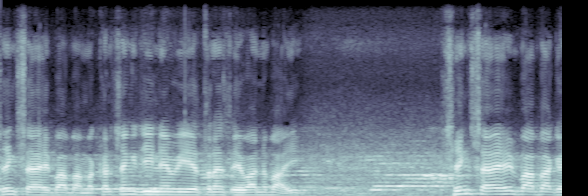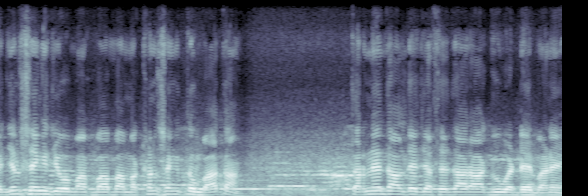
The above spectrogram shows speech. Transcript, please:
ਸਿੰਘ ਸਾਹਿਬ ਬਾਬਾ ਮੱਖਣ ਸਿੰਘ ਜੀ ਨੇ ਵੀ ਇਸ ਤਰ੍ਹਾਂ ਸੇਵਾ ਨਿਭਾਈ। ਸਿੰਘ ਸਾਹਿਬ ਬਾਬਾ ਗੱਜਨ ਸਿੰਘ ਜੋ ਬਾਬਾ ਮੱਖਣ ਸਿੰਘ ਤੋਂ ਬਾਅਦਾਂ ਤਰਨੇ ਦਲ ਦੇ ਜਥੇਦਾਰ ਆਗੂ ਵੱਡੇ ਬਣੇ।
